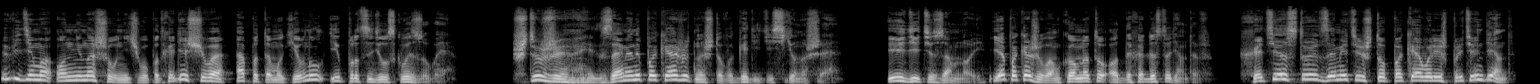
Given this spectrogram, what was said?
Видимо, он не нашел ничего подходящего, а потому кивнул и процедил сквозь зубы. Что же, экзамены покажут, на что вы годитесь, юноша. Идите за мной, я покажу вам комнату отдыха для студентов. Хотя стоит заметить, что пока вы лишь претендент,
